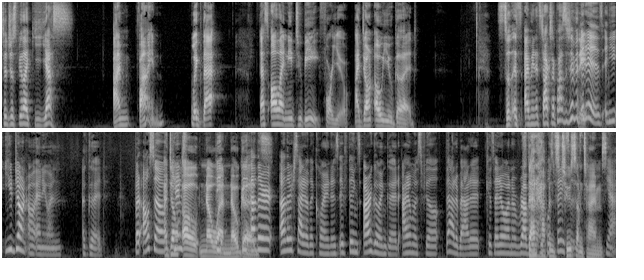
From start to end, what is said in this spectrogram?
to just be like, "Yes. I'm fine." Like that that's all I need to be for you. I don't owe you good. So it's I mean it's toxic positivity. it is, and you you don't owe anyone a good, but also I don't owe no the- one no good. The other other side of the coin is if things are going good, I almost feel bad about it because I don't want to rub it that happens faces. too sometimes. Yeah.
